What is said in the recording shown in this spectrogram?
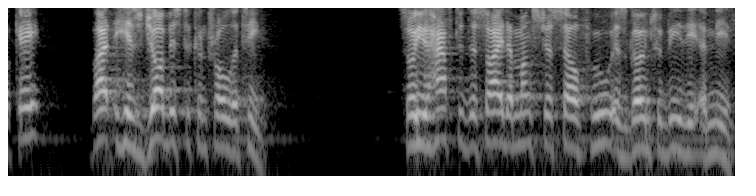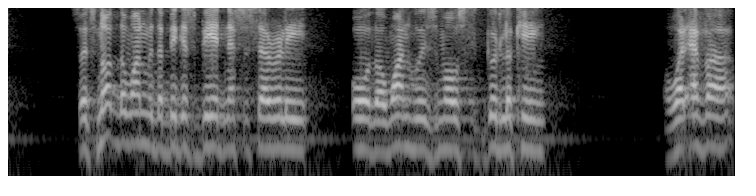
okay? But his job is to control the team. So you have to decide amongst yourself who is going to be the emir. So it's not the one with the biggest beard necessarily, or the one who is most good looking, or whatever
